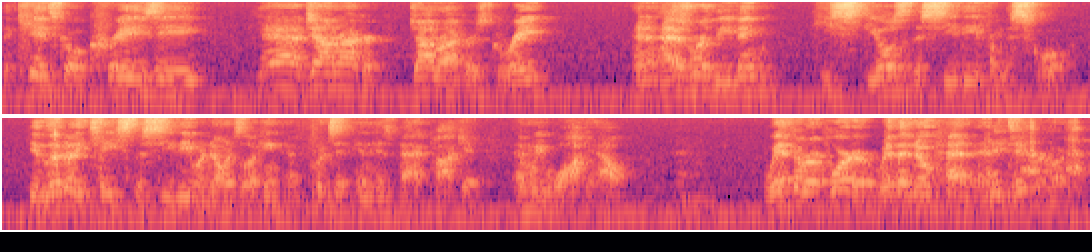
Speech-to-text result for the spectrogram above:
The kids go crazy. Yeah, John Rocker. John Rocker is great. And as we're leaving, he steals the CD from the school. He literally takes the CD when no one's looking and puts it in his back pocket, and we walk out with a reporter, with a notepad and a tape recorder.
